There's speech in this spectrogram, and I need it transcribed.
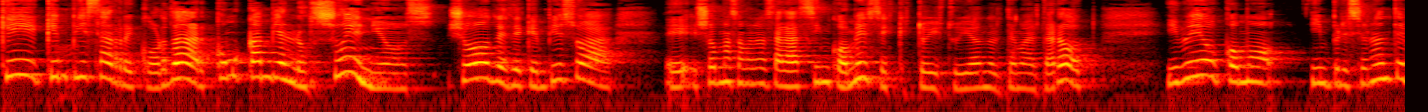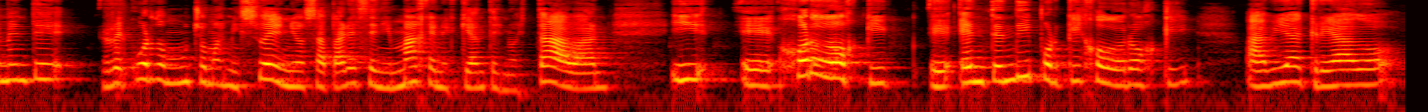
qué, empieza a recordar, cómo cambian los sueños. Yo desde que empiezo a, eh, yo más o menos hará cinco meses que estoy estudiando el tema del tarot y veo cómo impresionantemente recuerdo mucho más mis sueños, aparecen imágenes que antes no estaban. Y eh, Jodorowsky, eh, entendí por qué Jodorowsky había creado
